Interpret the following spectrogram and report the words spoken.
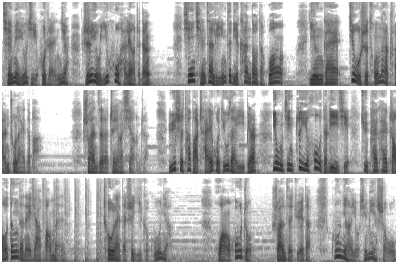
前面有几户人家，只有一户还亮着灯。先前在林子里看到的光，应该就是从那传出来的吧？栓子这样想着，于是他把柴火丢在一边，用尽最后的力气去拍开着灯的那家房门。出来的是一个姑娘，恍惚中。栓子觉得姑娘有些面熟，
